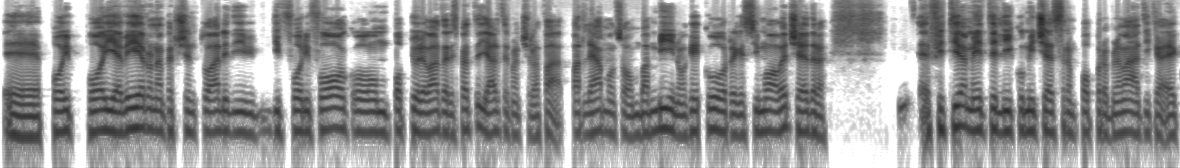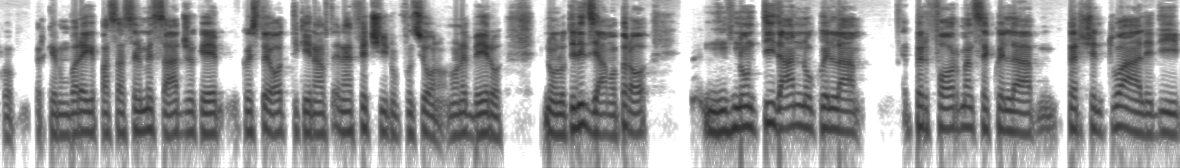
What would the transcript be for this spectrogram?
eh, poi puoi avere una percentuale di, di fuorifuoco un po' più elevata rispetto agli altri, ma ce la fa. Parliamo, so, un bambino che corre, che si muove, eccetera, effettivamente lì comincia a essere un po' problematica, ecco, perché non vorrei che passasse il messaggio che queste ottiche in NFC non funzionano, non è vero, non lo utilizziamo, però non ti danno quella performance e quella percentuale di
